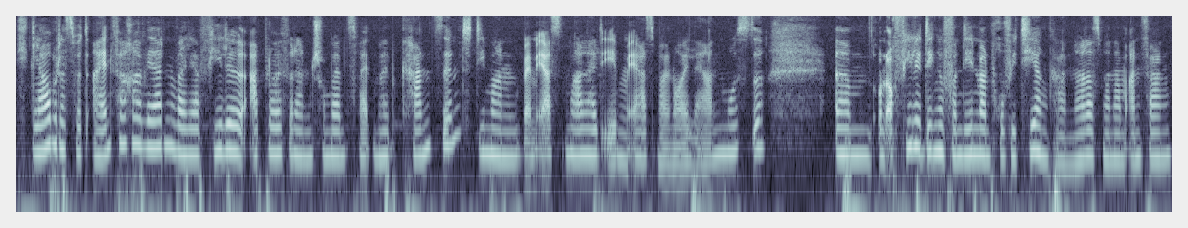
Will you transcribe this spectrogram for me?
ich glaube, das wird einfacher werden, weil ja viele Abläufe dann schon beim zweiten Mal bekannt sind, die man beim ersten Mal halt eben erstmal neu lernen musste. Ähm, und auch viele Dinge, von denen man profitieren kann, ne? dass man am Anfang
